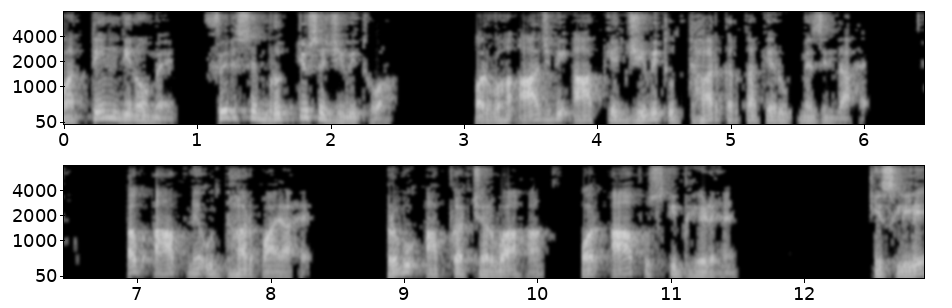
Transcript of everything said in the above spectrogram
वह तीन दिनों में फिर से मृत्यु से जीवित हुआ और वह आज भी आपके जीवित उद्धारकर्ता के रूप में ज़िंदा है। अब आपने उद्धार पाया है। प्रभु आपका चरवाहा और आप उसकी भेड़ हैं। इसलिए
